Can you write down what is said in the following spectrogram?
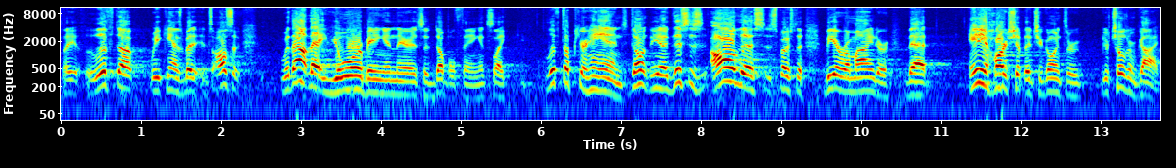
So lift up weak hands, but it's also without that your being in there, it's a double thing. It's like lift up your hands. Don't, you know, this is, all this is supposed to be a reminder that any hardship that you're going through, you're children of God.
